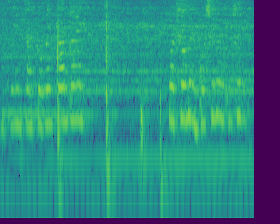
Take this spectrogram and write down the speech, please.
Tanka bin tanka bin tanka bin. Koşalım koşalım koşalım.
